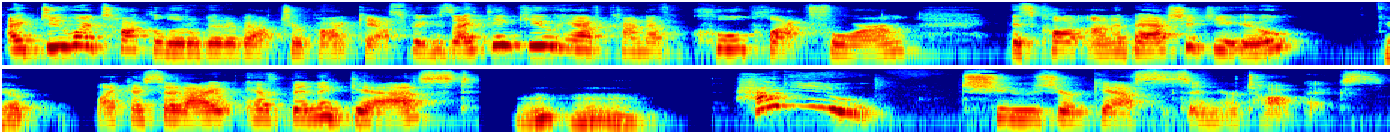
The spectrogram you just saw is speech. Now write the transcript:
I do want to talk a little bit about your podcast because I think you have kind of a cool platform. It's called Unabashed You. Yep. Like I said, I have been a guest. Mm-hmm. How do you choose your guests and your topics?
